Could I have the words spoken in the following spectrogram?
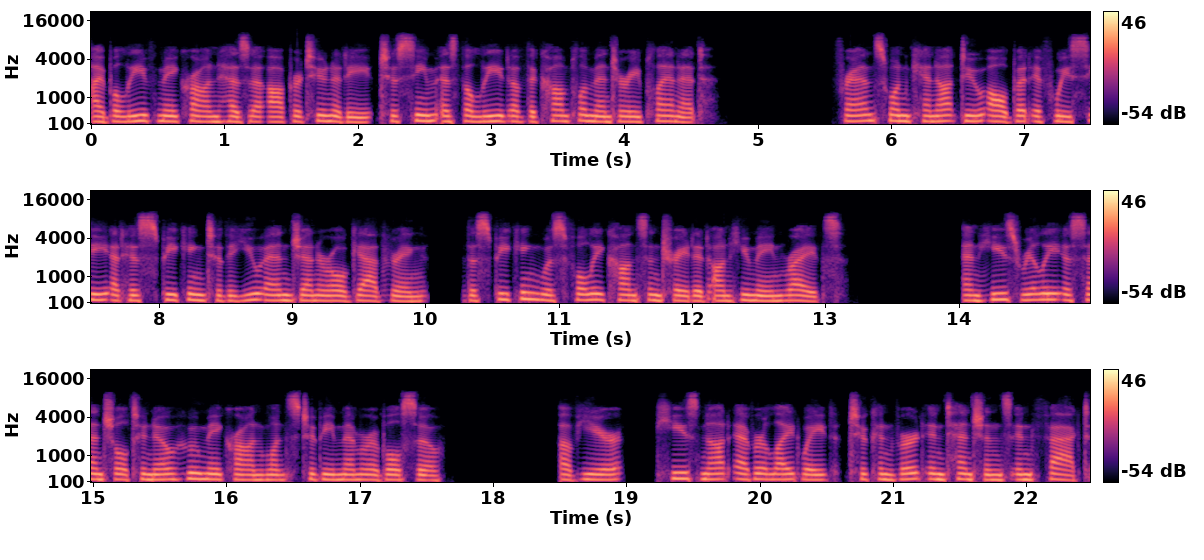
I believe Macron has a opportunity to seem as the lead of the complementary planet. France one cannot do all but if we see at his speaking to the UN General Gathering, the speaking was fully concentrated on humane rights. And he's really essential to know who Macron wants to be memorable so. Of year, he's not ever lightweight to convert intentions in fact,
